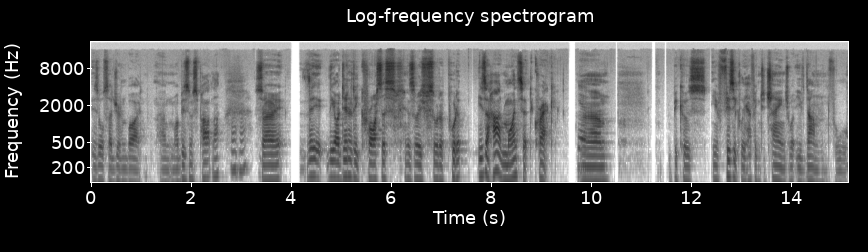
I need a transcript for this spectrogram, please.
is also driven by um, my business partner. So the the identity crisis, as we've sort of put it, is a hard mindset to crack. Yeah. Um, because you're physically having to change what you've done for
